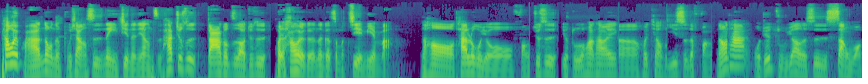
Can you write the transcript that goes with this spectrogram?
他会把它弄得不像是内建的那样子，它就是大家都知道，就是会它会有个那个什么界面嘛。然后它如果有防，就是有毒的话，它会呃会跳及时的防。然后它，我觉得主要的是上网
